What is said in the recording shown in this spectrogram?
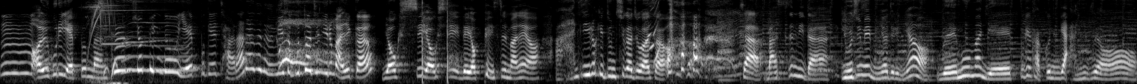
음, 얼굴이 예쁜 만큼 쇼핑도 예쁘게 잘하라는 의미에서 붙어진 이름 아닐까요? 역시 역시 내 옆에 있을 만해요. 아니 이렇게 눈치가 좋아서. 자 맞습니다. 요즘의 미녀들은요 외모만 예쁘게 가꾸는 게 아니고요.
